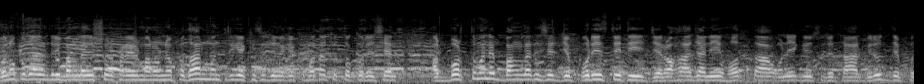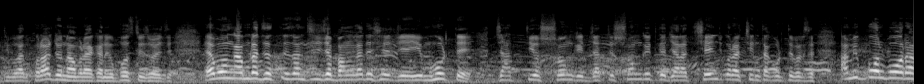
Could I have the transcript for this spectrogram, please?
গণপ্রজাতন্ত্রী বাংলাদেশ সরকারের মাননীয় প্রধানমন্ত্রীকে কিছুদিন আগে ক্ষমতাচ্যুত করেছেন। আর বর্তমানে বাংলাদেশের যে পরিস্থিতি যে রহাজানি হত্যা অনেক কিছু তার বিরুদ্ধে প্রতিবাদ করার জন্য আমরা এখানে উপস্থিত হয়েছি। এবং আমরা জানতে জানছি যে বাংলাদেশে যে এই মুহূর্তে জাতীয় সংগীত জাতীয় সঙ্গীতকে যারা চেঞ্জ করার চিন্তা করতে পারছে আমি বলব ওরা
